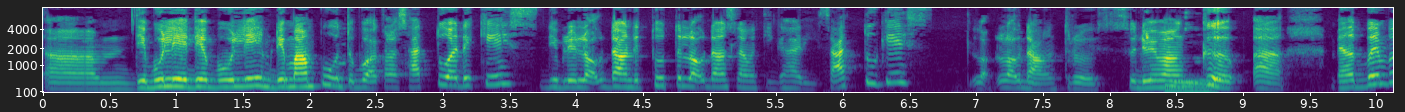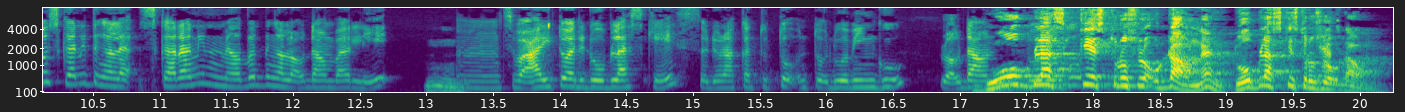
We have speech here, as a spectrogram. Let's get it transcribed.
um, dia boleh dia boleh dia mampu untuk buat kalau satu ada kes dia boleh lockdown dia total lockdown selama tiga hari. Satu kes lock, lockdown terus. So dia memang Hmm. curb. Ah, Melbourne pun sekarang ni tengah sekarang ni Melbourne tengah lockdown balik. Hmm. Hmm, sebab hari tu ada 12 kes. So dia orang akan tutup untuk 2 minggu lockdown. 12 dua minggu. kes terus lockdown kan? 12 kes terus Ya. lockdown.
